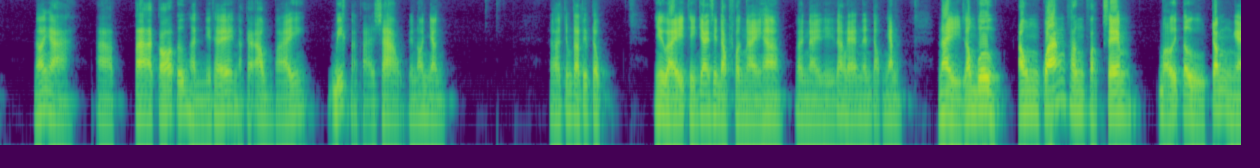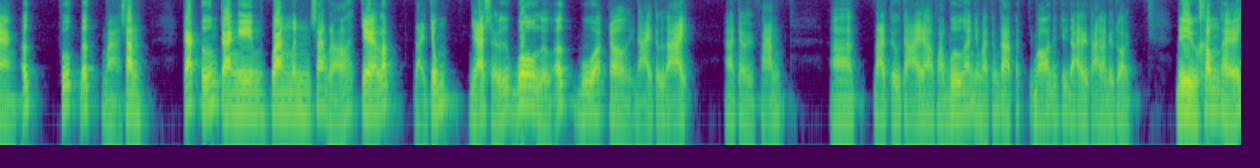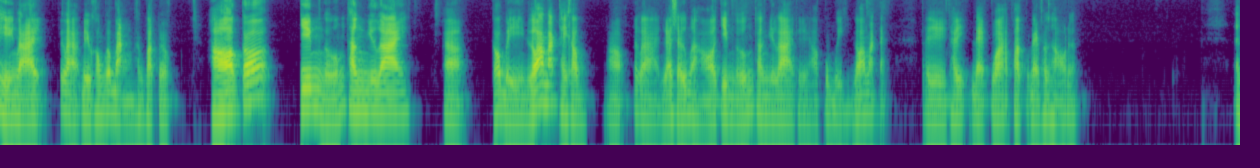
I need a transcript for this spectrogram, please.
Nói là à, ta có tướng hình như thế là các ông phải biết là tại sao để nó nhân. Rồi chúng ta tiếp tục. Như vậy thì trang xin đọc phần này ha. Phần này thì đáng lẽ nên đọc nhanh. Này long vương ông quán thân phật xem bởi từ trăm ngàn ức phước đức mà sanh. Các tướng trang nghiêm quang minh sáng rỡ che lấp đại chúng. Giả sử vô lượng ức vua trời đại tự tại. À, trời phạm. À, đại tự tại phạm vương á, nhưng mà chúng ta có bỏ đi chữ đại tự tại là được rồi. Đều không thể hiện lại tức là đều không có bằng thân phật được. Họ có chiêm ngưỡng thân như lai à, có bị lóa mắt hay không? Họ, tức là giả sử mà họ chiêm ngưỡng thân như lai thì họ cũng bị lóa mắt đó. tại vì thấy đẹp quá phật đẹp hơn họ nữa.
